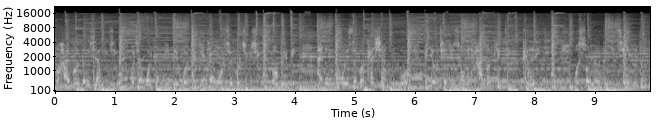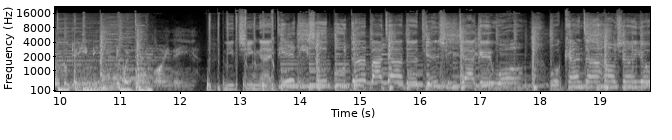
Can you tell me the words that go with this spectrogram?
我还不能相信。我想我用力对我自己看，我是否清醒。Oh baby，I don't know 为什么看向我，没有钱去送你 Hello Kitty，可以，我所有的一切统统都给你，因为我爱你。你亲爱的，你舍不得把他的甜心嫁给我，我看他好像有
